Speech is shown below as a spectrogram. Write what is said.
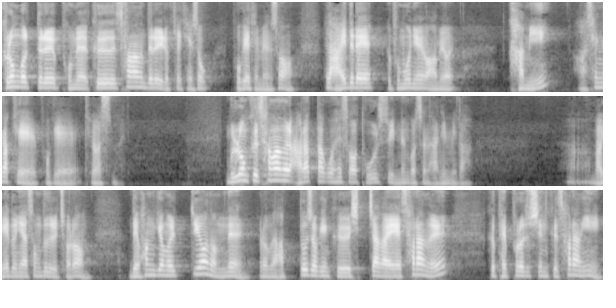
그런 것들을 보면 그 상황들을 이렇게 계속 보게 되면서 아이들의 그 부모님의 마음을 감히 아, 생각해 보게 되었습니다. 물론 그 상황을 알았다고 해서 도울 수 있는 것은 아닙니다. 아, 마게도니아 성도들처럼 내 환경을 뛰어넘는 여러분 압도적인 그 십자가의 사랑을 그 베풀어 주신 그 사랑이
